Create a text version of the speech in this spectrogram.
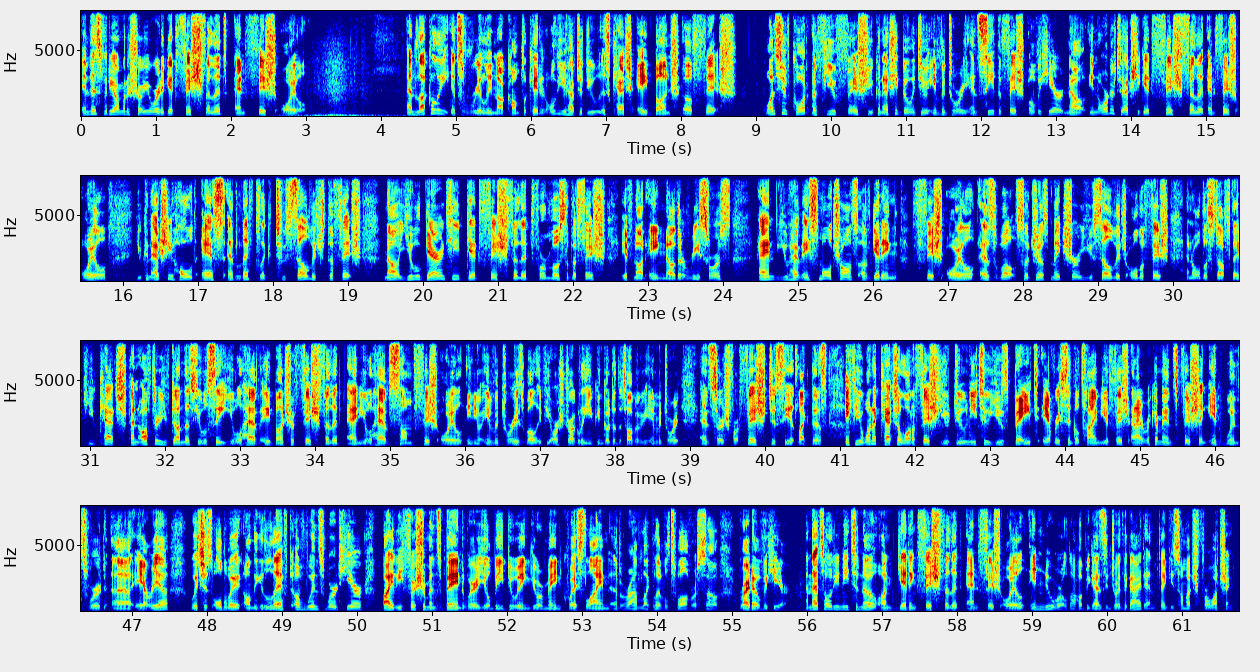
In this video, I'm going to show you where to get fish fillet and fish oil. And luckily, it's really not complicated. All you have to do is catch a bunch of fish. Once you've caught a few fish, you can actually go into your inventory and see the fish over here. Now, in order to actually get fish fillet and fish oil, you can actually hold S and left click to salvage the fish. Now, you will guaranteed get fish fillet for most of the fish, if not another resource, and you have a small chance of getting fish oil as well. So just make sure you salvage all the fish and all the stuff that you catch. And after you've done this, you will see you will have a bunch of fish fillet and you'll have some fish oil in your inventory as well. If you are struggling, you can go to the top of your inventory and search for fish to see it like this. If you want to catch a lot of fish, you do need to use bait every single time you fish, and I recommend fishing in Windsward uh, area, which is all the way on the left of Windsward here by the Fisherman's Bend, where you'll be doing your main quest line at around like level 12 or so, right over here. And that's all you need to know on getting fish fillet and fish oil in New World. I hope you guys enjoyed the guide, and thank you so much for watching.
